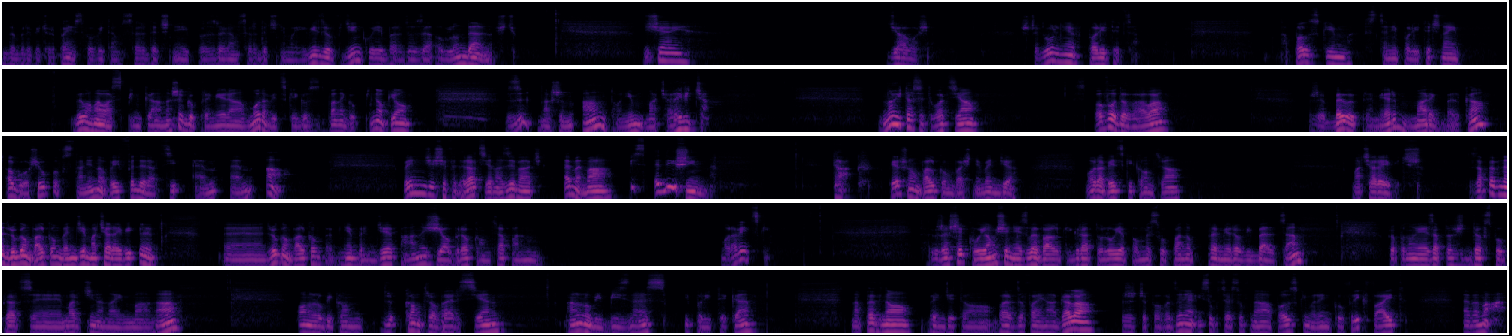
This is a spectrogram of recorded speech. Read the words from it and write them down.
Dobry wieczór Państwu, witam serdecznie i pozdrawiam serdecznie moich widzów. Dziękuję bardzo za oglądalność. Dzisiaj działo się, szczególnie w polityce. Na polskim scenie politycznej była mała spinka naszego premiera Morawieckiego, zwanego Pinokio, z naszym Antonim Maciarewiczem. No i ta sytuacja spowodowała, że były premier Marek Belka ogłosił powstanie nowej federacji MMA. Będzie się federacja nazywać MMA Peace Edition. Tak, pierwszą walką właśnie będzie Morawiecki kontra Maciarewicz. Zapewne drugą walką będzie Maciarewicz. E, e, drugą walką pewnie będzie pan Ziobro kontra pan Morawiecki. Także szykują się niezłe walki. Gratuluję pomysłu panu premierowi Belce. Proponuję zaprosić do współpracy Marcina Najmana. On lubi kon- kontrowersje. Pan lubi biznes i politykę. Na pewno będzie to bardzo fajna gala. Życzę powodzenia i sukcesów na polskim rynku Freak Fight MMA.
